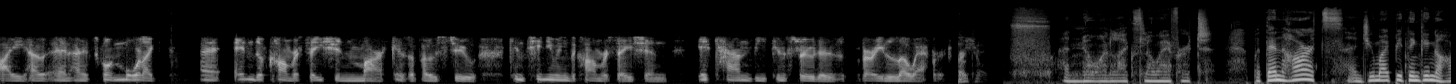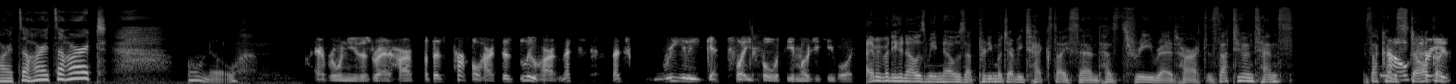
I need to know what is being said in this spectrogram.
I have, and, and it's going more like uh, end of conversation mark as opposed to continuing the conversation, it can be construed as very low effort. Okay. And no one likes low effort. But then hearts, and you might be thinking a heart's a heart's a heart. Oh no. Everyone uses red heart, but there's purple heart, there's blue heart. Let's let's really get playful with the emoji keyboard. Everybody who knows me knows that pretty much every text I send has three red hearts. Is that too intense? Is that kind no, of stalker? three is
